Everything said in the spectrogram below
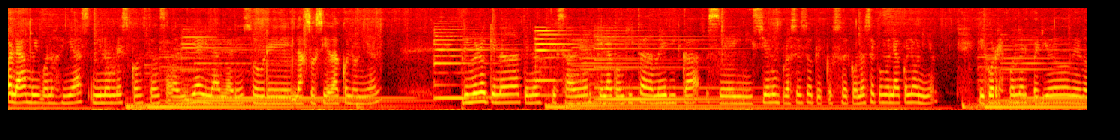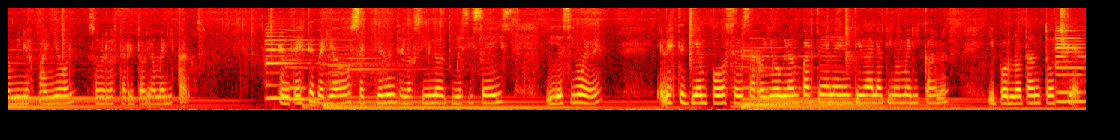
Hola, muy buenos días. Mi nombre es Constanza Badilla y le hablaré sobre la sociedad colonial. Primero que nada tenemos que saber que la conquista de América se inició en un proceso que se conoce como la colonia, que corresponde al periodo de dominio español sobre los territorios americanos. Entre este periodo se extiende entre los siglos XVI y XIX. En este tiempo se desarrolló gran parte de la identidad latinoamericana y por lo tanto chilena.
